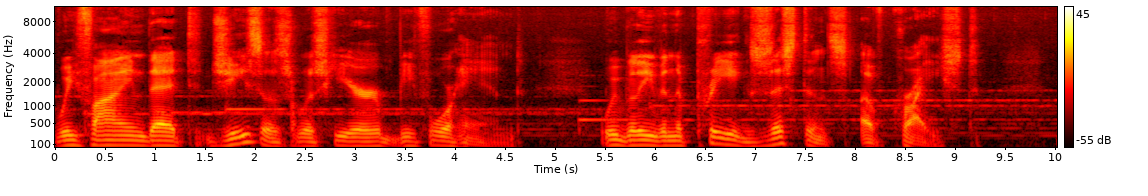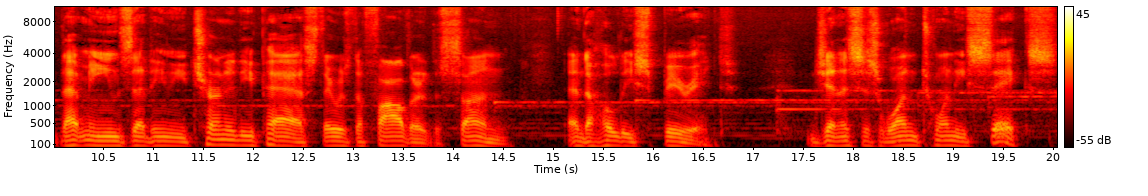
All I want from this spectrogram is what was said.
we find that Jesus was here beforehand. We believe in the pre existence of Christ. That means that in eternity past, there was the Father, the Son, and the Holy Spirit. Genesis 1:26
